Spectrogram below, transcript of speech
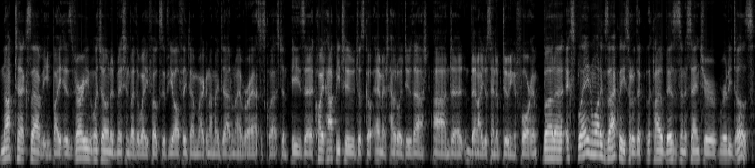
not tech savvy by his very much own admission, by the way, folks. If you all think I'm marking on my dad whenever I ask this question, he's uh, quite happy to just go, Emmet, how do I do that? And uh, then I just end up doing it for him. But uh, explain what exactly sort of the, the cloud business in Accenture really does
